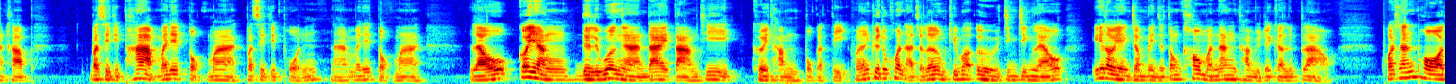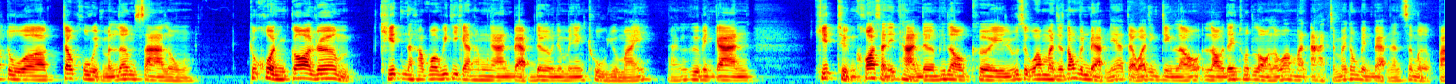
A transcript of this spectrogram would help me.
นะครับ ประสิทธิภาพไม่ได้ตกมากประสิทธิผลนะไม่ได้ตกมาก แล้วก็ยัง deliver งานได้ตามที่เคยทำปกติ เพราะฉะนั้นคือทุกคนอาจจะเริ่มคิดว่าเออจริง ๆ แล้วเออเรายังจำเป็นจะต้องเข้ามานั่งทำอยู่ด้วยกันหรือเปล่า เพราะฉะนั้นพอตัวเจ้าโควิดมันเริ่มซาลง ทุกคนก็เริ่มคิดนะครับว่าวิธีการทำงานแบบเดิมเนี่ยมันยังถูกอยู่ไหมนะก็คือเป็นการ คิดถึงข้อสันนิษฐานเดิมที่เราเคยรู้สึกว่ามันจะต้องเป็นแบบนี้ แต่ว่าจริงๆแล้วเราได้ทดลองแล้วว่ามันอาจจะไม่ต้องเป็นแบบนั้นเสมอไป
